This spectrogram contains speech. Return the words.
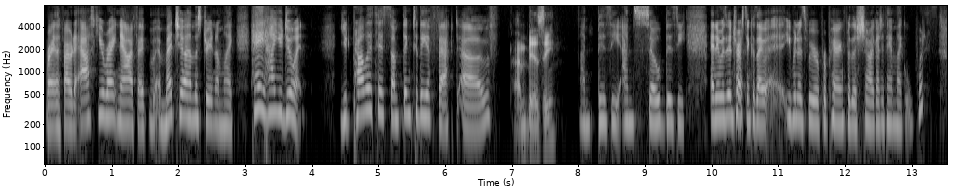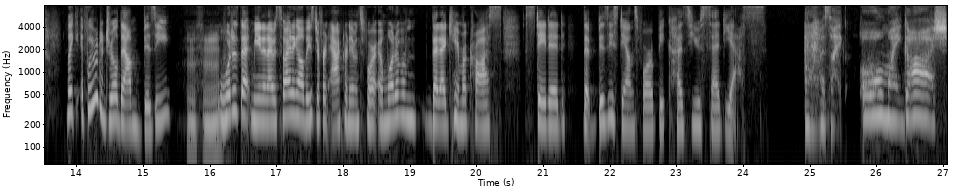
Right? If I were to ask you right now, if I met you on the street and I'm like, hey, how you doing? You'd probably say something to the effect of, I'm busy. I'm busy. I'm so busy. And it was interesting because I, even as we were preparing for the show, I got to think, I'm like, what is, like, if we were to drill down busy, mm-hmm. what does that mean? And I was finding all these different acronyms for it. And one of them that I came across stated that busy stands for because you said yes. And I was like, oh my gosh.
